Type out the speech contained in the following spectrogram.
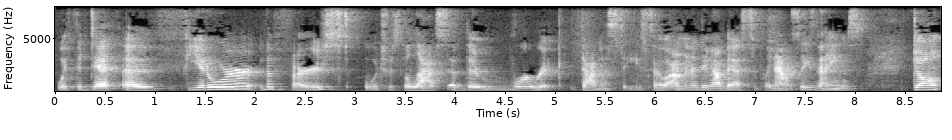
with the death of Fyodor the First, which was the last of the Rurik dynasty. So I'm gonna do my best to pronounce these names. Don't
